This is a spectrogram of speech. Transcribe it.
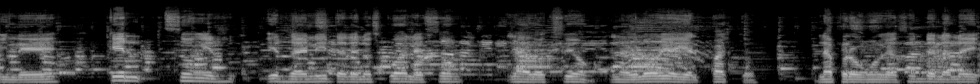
y lee que son israelitas de los cuales son la adopción, la gloria y el pacto, la promulgación de la ley,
